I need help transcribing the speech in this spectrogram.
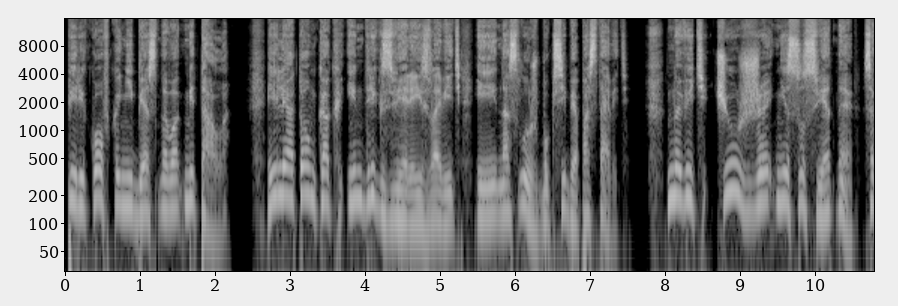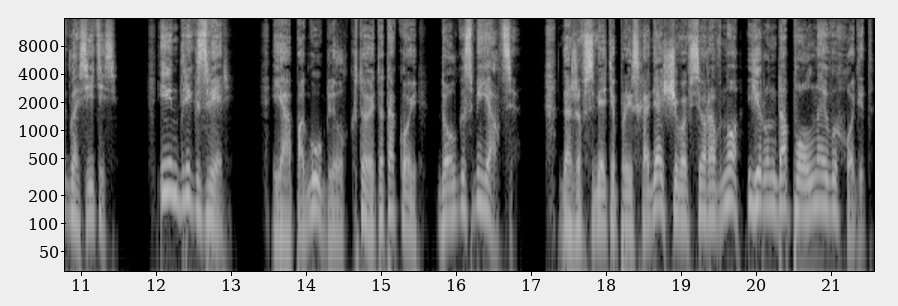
«перековка небесного металла». Или о том, как индрик зверя изловить и на службу к себе поставить. Но ведь чушь же несусветная, согласитесь. Индрик-зверь. Я погуглил, кто это такой, долго смеялся. Даже в свете происходящего все равно ерунда полная выходит.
